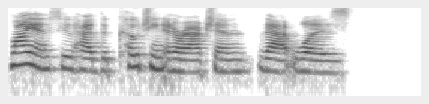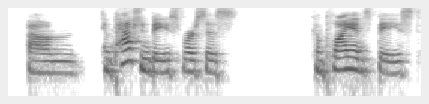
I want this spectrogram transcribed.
clients who had the coaching interaction that was um, compassion based versus compliance based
